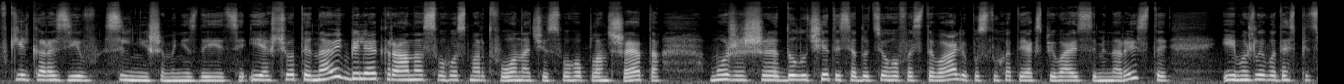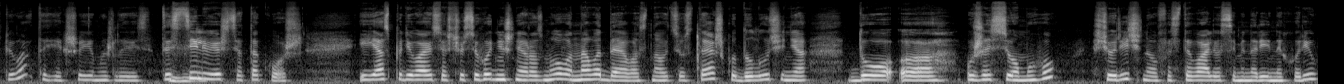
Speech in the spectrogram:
в кілька разів сильніше, мені здається. І якщо ти навіть біля екрана свого смартфона чи свого планшета можеш е, долучитися до цього фестивалю, послухати, як співають семінаристи, і, можливо, десь підспівати, якщо є можливість, ти зцілюєшся також. І я сподіваюся, що сьогоднішня розмова наведе вас на оцю стежку долучення до е, уже сьомого щорічного фестивалю семінарійних хорів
